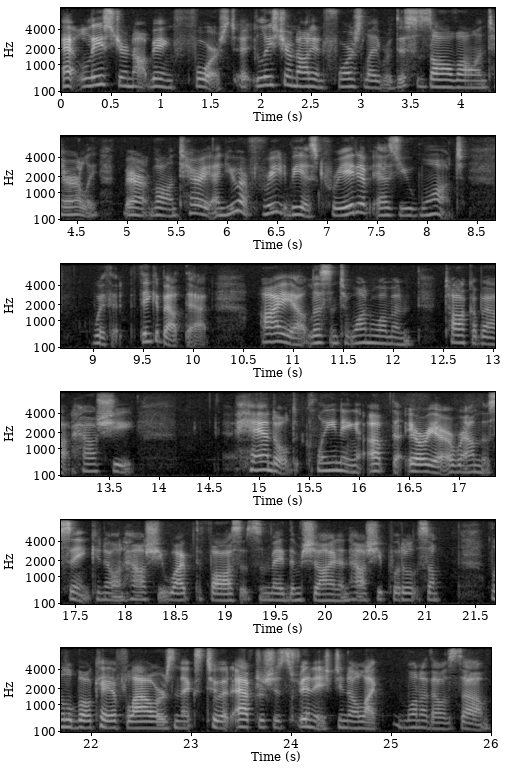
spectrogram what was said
at least you're not being forced. At least you're not in forced labor. This is all voluntarily, voluntary, and you are free to be as creative as you want with it. Think about that. I uh, listened to one woman talk about how she handled cleaning up the area around the sink, you know, and how she wiped the faucets and made them shine, and how she put a, some little bouquet of flowers next to it after she's finished, you know, like one of those um,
